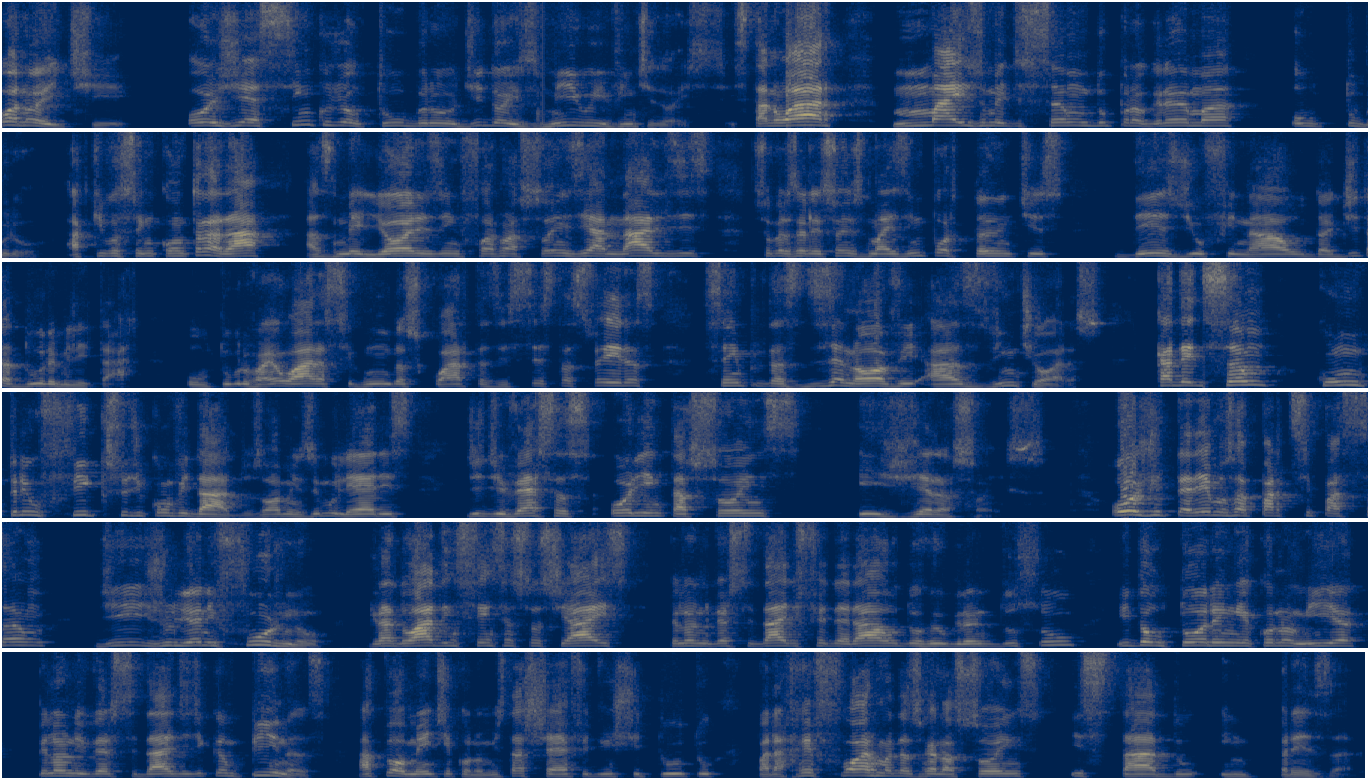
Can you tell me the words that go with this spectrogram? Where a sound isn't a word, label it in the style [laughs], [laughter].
Boa noite. Hoje é 5 de outubro de 2022. Está no ar mais uma edição do programa Outubro. Aqui você encontrará as melhores informações e análises sobre as eleições mais importantes desde o final da ditadura militar. Outubro vai ao ar às segundas, quartas e sextas-feiras, sempre das 19 às 20 horas. Cada edição com um trio fixo de convidados, homens e mulheres de diversas orientações e gerações. Hoje teremos a participação de Juliane Furno, graduada em Ciências Sociais pela Universidade Federal do Rio Grande do Sul e doutora em Economia pela Universidade de Campinas, atualmente economista-chefe do Instituto para a Reforma das Relações Estado-Empresa.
